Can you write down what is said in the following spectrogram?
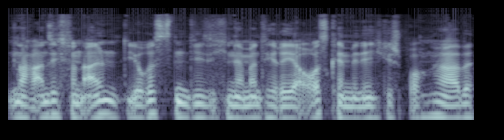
nach Ansicht von allen Juristen, die sich in der Materie auskennen, mit denen ich gesprochen habe,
